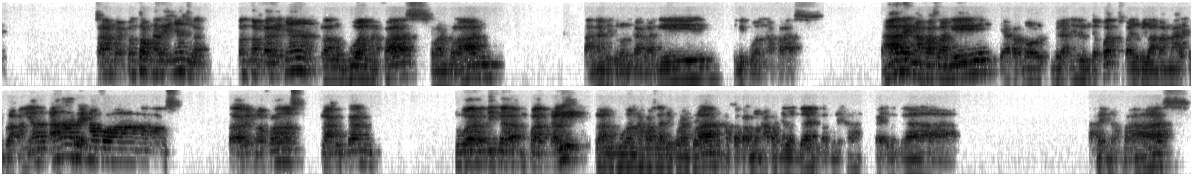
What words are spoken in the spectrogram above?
sampai pentok nariknya juga. Pentok tariknya, lalu buang nafas pelan-pelan, tangan diturunkan lagi, ini buang nafas. Tarik nafas lagi, ya kalau mau geraknya lebih cepat supaya lebih lama narik ke belakangnya, tarik nafas. Tarik nafas, lakukan dua, tiga, empat kali, lalu buang nafas lagi pelan-pelan, atau kalau mau nafasnya lega? Juga boleh kayak lega. Tarik nafas,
